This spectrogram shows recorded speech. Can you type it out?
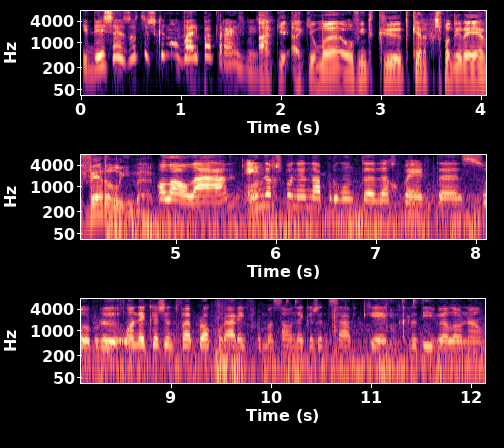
e deixa as outras que não valem pra trás, bicho. Há aqui, há aqui uma ouvinte que te quer responder, é a Vera Lima. Olá, olá. Ainda respondendo à pergunta da Roberta sobre onde é que a gente vai procurar a informação, onde é que a gente sabe que é credível ou não.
